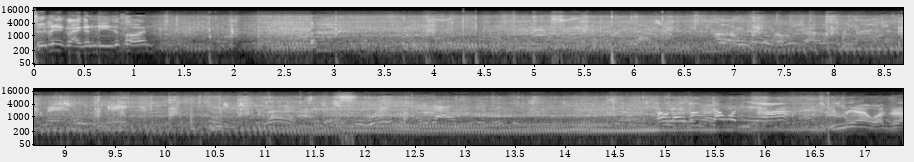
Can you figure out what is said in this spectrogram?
ซื้อเลขอะไรกันดีทุกคนเอาไรบ้างจ้า วันเนี้ยยังไม่เอาอะไร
